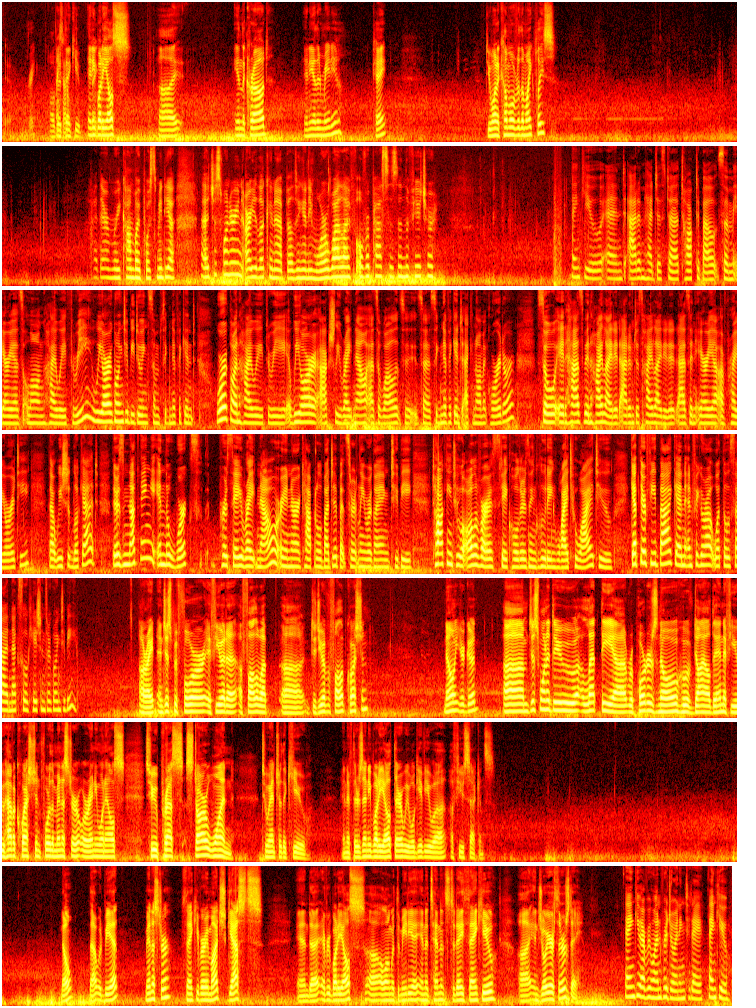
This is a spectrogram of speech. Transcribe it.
Yeah, great. All good. Thank you. Anybody Thank else uh, in the crowd? Any other media? Okay. Do you want to come over to the mic, please? Hi there, Marie Conboy, Postmedia. Uh, just wondering, are you looking at building any more wildlife overpasses in the future? Thank you. And Adam had just uh, talked about some areas along Highway 3. We are going to be doing some significant work on Highway 3. We are actually right now, as well, it's a, it's a significant economic corridor. So it has been highlighted, Adam just highlighted it as an area of priority that we should look at. There's nothing in the works per se right now or in our capital budget, but certainly we're going to be talking to all of our stakeholders, including Y2Y, to get their feedback and, and figure out what those uh, next locations are going to be. All right. And just before, if you had a, a follow up, uh, did you have a follow up question? No, you're good. Um, just wanted to let the uh, reporters know who have dialed in if you have a question for the minister or anyone else to press star one to enter the queue. And if there's anybody out there, we will give you a, a few seconds. No, that would be it. Minister, thank you very much. Guests and uh, everybody else, uh, along with the media in attendance today, thank you. Uh, enjoy your Thursday. Thank you, everyone, for joining today. Thank you.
